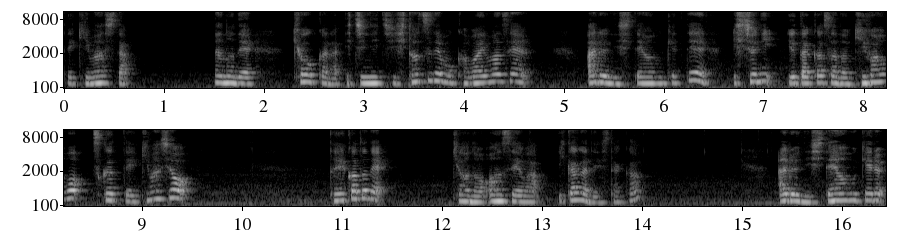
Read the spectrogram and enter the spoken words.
できました。なので今日から一日一つでも構いません。あるに視点を向けて一緒に豊かさの基盤を作っていきましょう。ということで今日の音声はいかがでしたか？あるに視点を向ける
